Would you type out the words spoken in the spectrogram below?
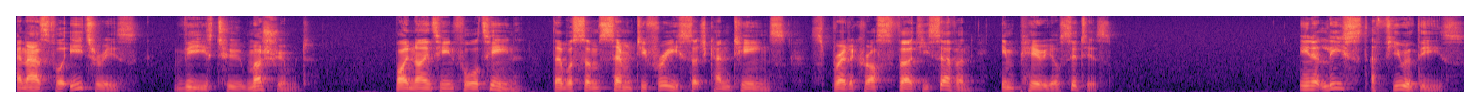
And as for eateries, these too mushroomed. By 1914, there were some 73 such canteens spread across 37 imperial cities. In at least a few of these,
